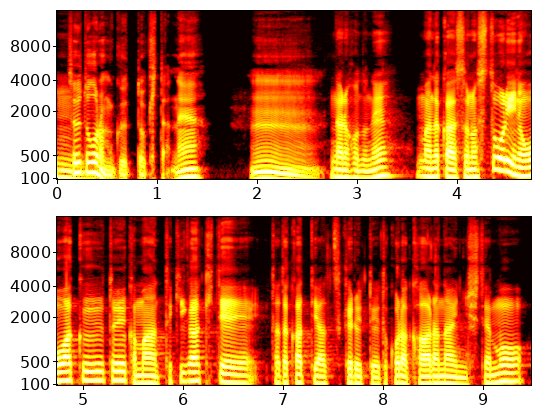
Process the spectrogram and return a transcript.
うんそういうところもグッときたね。うん。なるほどね。まあだからそのストーリーの大枠というか、まあ敵が来て戦ってやっつけるっていうところは変わらないにしても、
